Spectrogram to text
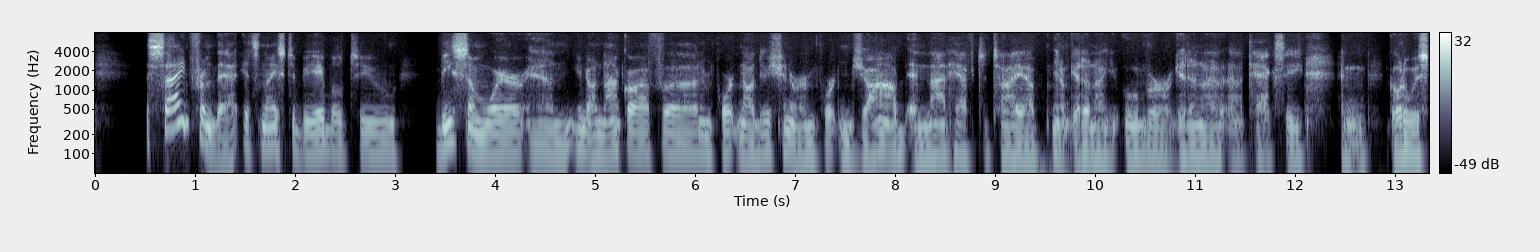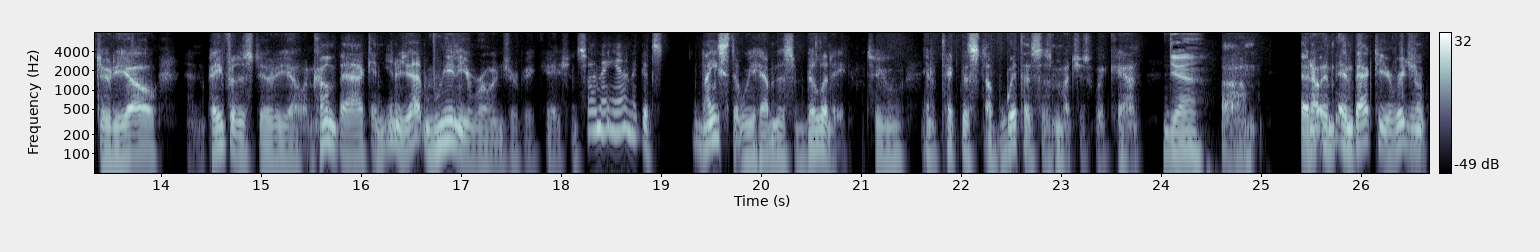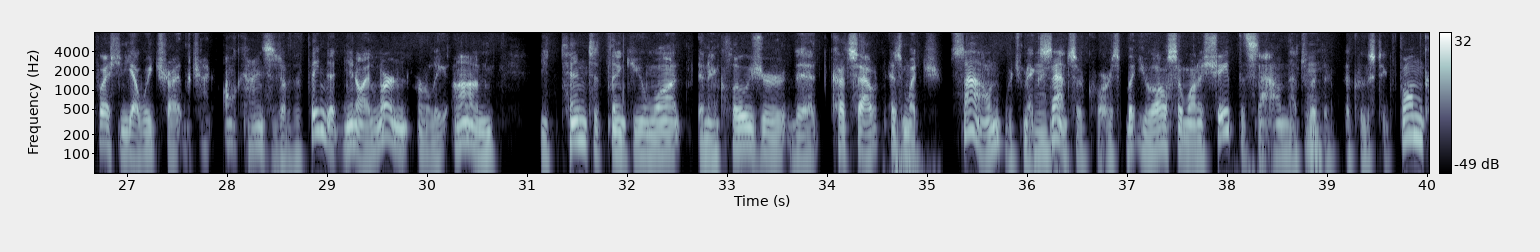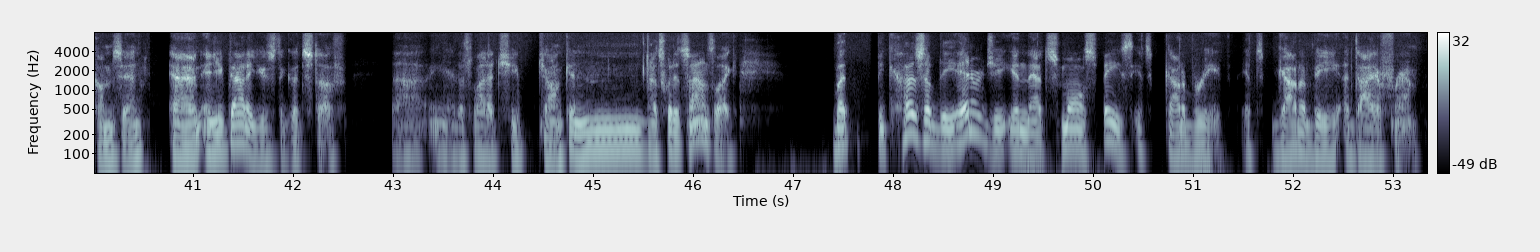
aside from that, it's nice to be able to be somewhere and you know knock off uh, an important audition or important job and not have to tie up you know get in a uber or get in a, a, taxi and go to a studio and pay for the studio and come back and you know that really ruins your vacation so i think, yeah, I think it's nice that we have this ability to you know take this stuff with us as much as we can Yeah. um, and, and back to your original question, yeah, we tried we tried all kinds of stuff. The thing that you know I learned early on, you tend to think you want an enclosure that cuts out as much sound, which makes sense, of course, but you also want to shape the sound. That's where the acoustic foam comes in, and and you've got to use the good stuff. Uh, you know, there's a lot of cheap junk, and that's what it sounds like. But because of the energy in that small space, it's got to breathe. It's got to be a diaphragm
